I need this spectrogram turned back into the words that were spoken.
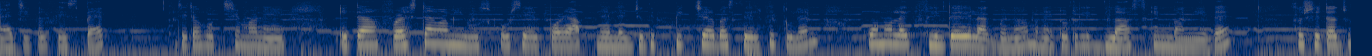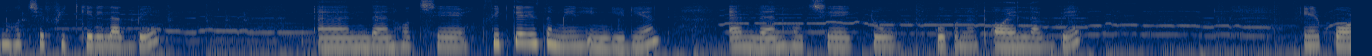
ম্যাজিক্যাল ফেস প্যাক যেটা হচ্ছে মানে এটা ফার্স্ট টাইম আমি ইউজ করছি, এরপরে আপনার লাইক যদি পিকচার বা সেলফি তুলেন, কোনো লাইক ফিল্টারই লাগবে না মানে টোটালি গ্লাস স্কিন বানিয়ে দেয়। সো সেটার জন্য হচ্ছে ফিটকেরি লাগবে। অ্যান্ড দেন হচ্ছে ফিটকেরি is the main ingredient and then হচ্ছে একটু কোকোনাট অয়েল লাগবে। এরপর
